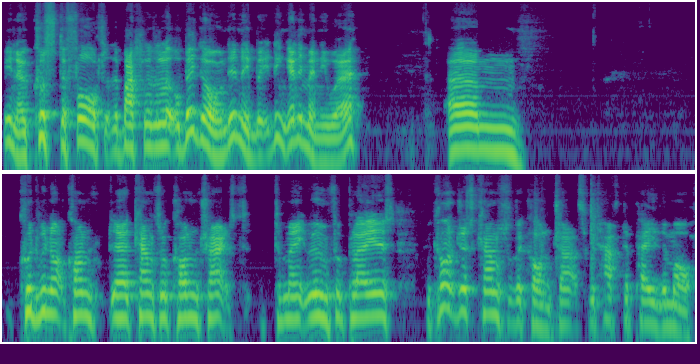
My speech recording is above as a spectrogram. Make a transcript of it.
You know, Custer fought at the Battle of the Little Bighorn, didn't he? But he didn't get him anywhere. Um, could we not con- uh, cancel contracts to make room for players? We can't just cancel the contracts. We'd have to pay them off.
